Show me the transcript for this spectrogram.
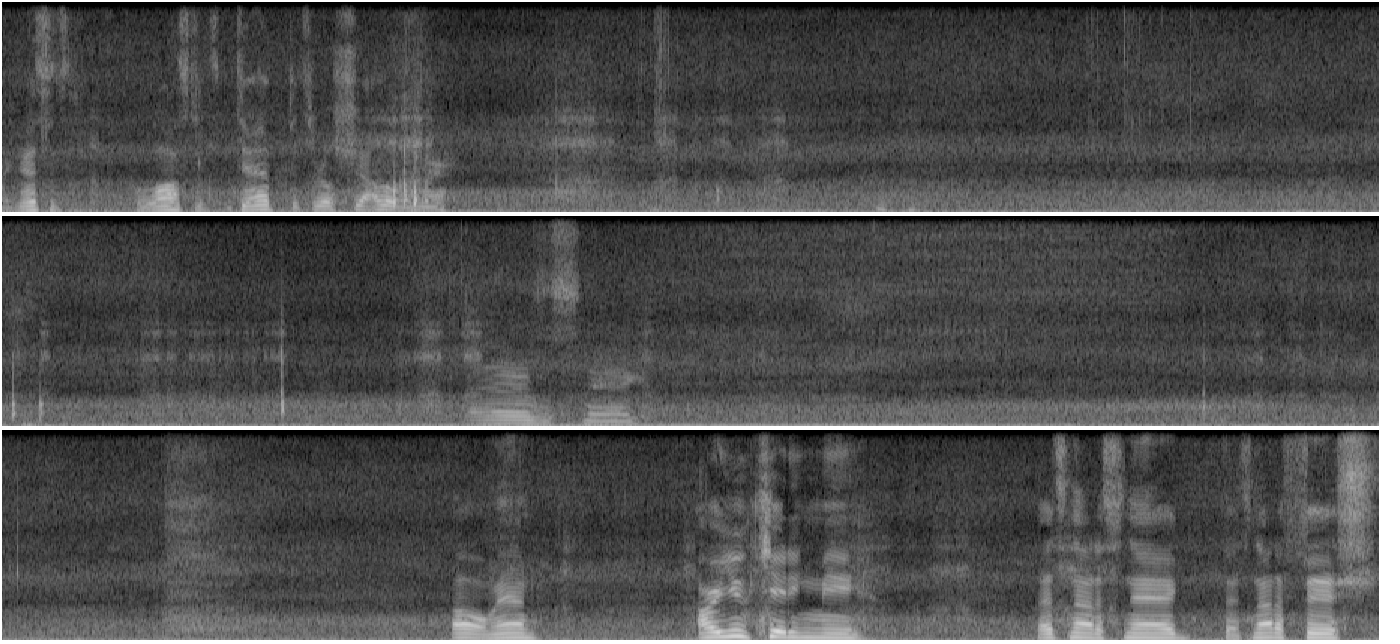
I guess it's lost its depth. It's real shallow in there. There's a snag. Oh man. Are you kidding me? That's not a snag. That's not a fish.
